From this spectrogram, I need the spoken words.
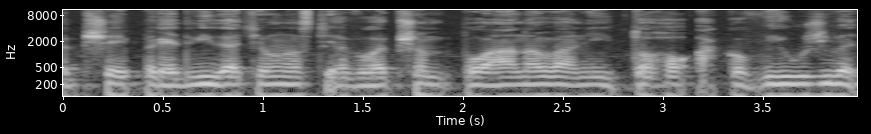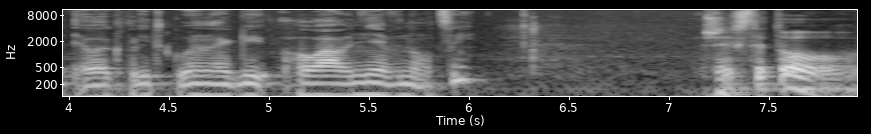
lepšej predvídateľnosti a v lepšom plánovaní toho, ako využívať elektrickú energiu hlavne v noci? Řekl jste, to,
